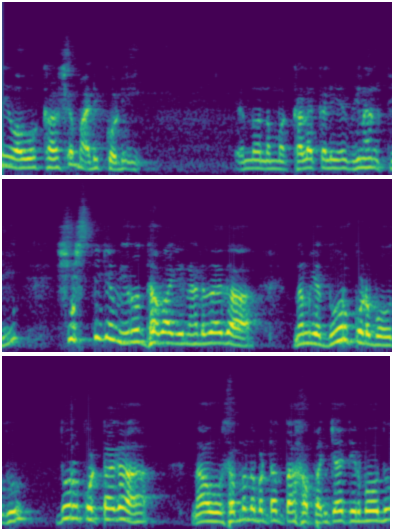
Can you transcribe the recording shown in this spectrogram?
ನೀವು ಅವಕಾಶ ಮಾಡಿಕೊಡಿ ಎನ್ನುವ ನಮ್ಮ ಕಳಕಳಿಯ ವಿನಂತಿ. ಶಿಸ್ತಿಗೆ ವಿರುದ್ಧವಾಗಿ ನಡೆದಾಗ ನಮಗೆ ದೂರು ಕೊಡ್ಬೋದು ದೂರು ಕೊಟ್ಟಾಗ ನಾವು ಸಂಬಂಧಪಟ್ಟಂತಹ ಪಂಚಾಯತ್ ಇರ್ಬೋದು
